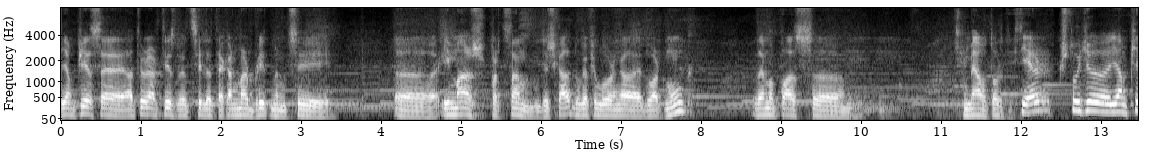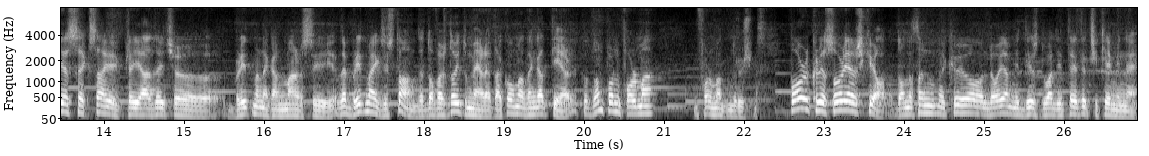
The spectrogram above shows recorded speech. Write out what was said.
Jam pjesë e atyre artistëve të cilët e kanë marrë britmën si, ë, imazh për të thënë diçka, duke filluar nga Eduard Munch, dhe më pas me autorë të tjerë, kështu që jam pjesë e kësaj plejade që Britmën e kanë marrë si, dhe Britma ekziston dhe do vazhdojë të merret akoma dhe nga të tjerë, kupton, por në forma në forma të ndryshme. Por kryesorja është kjo, domethënë kjo loja midis dualitetit që kemi ne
